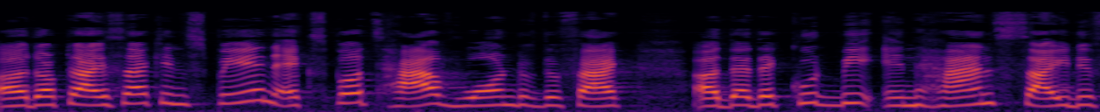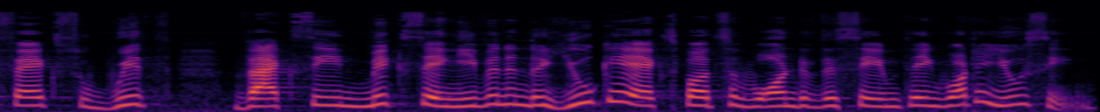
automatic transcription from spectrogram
Uh, Dr. Isaac, in Spain, experts have warned of the fact uh, that there could be enhanced side effects with vaccine mixing. Even in the UK, experts have warned of the same thing. What are you seeing?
